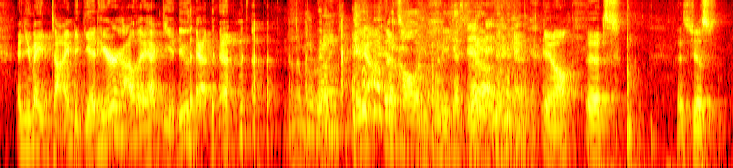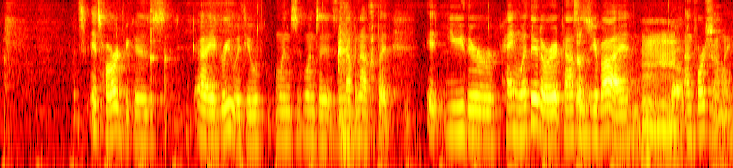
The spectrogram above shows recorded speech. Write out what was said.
and you made time to get here. How the heck do you do that then? None of Hey, them. Rain. yeah. It'll call him when he gets to Yeah. you know, it's it's just It's, it's hard because I agree with you. When's when's is enough enough? But it you either hang with it or it passes Yeah. you by. mm, Unfortunately,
